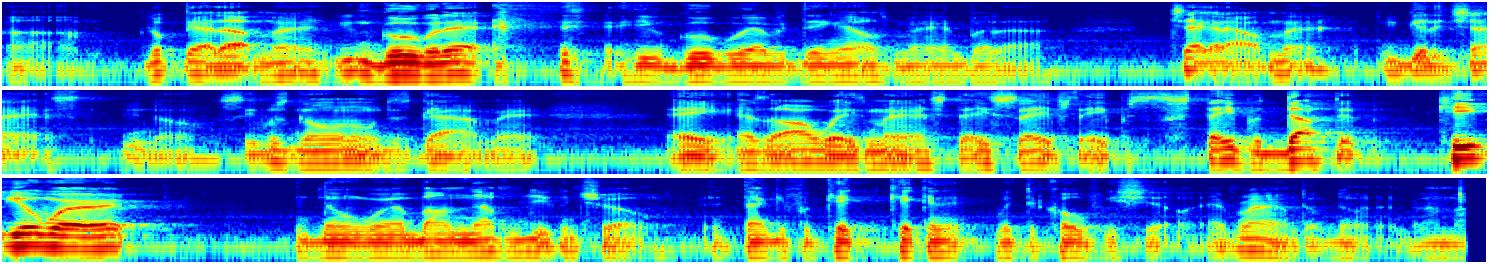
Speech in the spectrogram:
Uh, look that up, man. You can Google that. you Google everything else, man. But uh, check it out, man. You get a chance, you know, see what's going on with this guy, man. Hey, as always, man, stay safe, stay stay productive, keep your word and don't worry about nothing you control. And thank you for kick, kicking it with the Kofi show. That rhymed, though, doing it, but I'm out.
